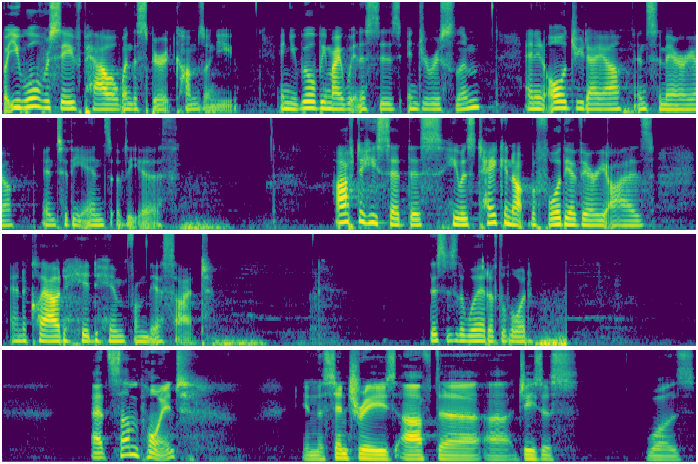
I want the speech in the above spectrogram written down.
But you will receive power when the Spirit comes on you, and you will be my witnesses in Jerusalem and in all Judea and Samaria and to the ends of the earth. After he said this, he was taken up before their very eyes and a cloud hid him from their sight. This is the word of the Lord. At some point in the centuries after uh, Jesus was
